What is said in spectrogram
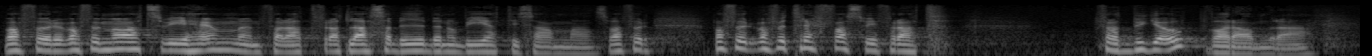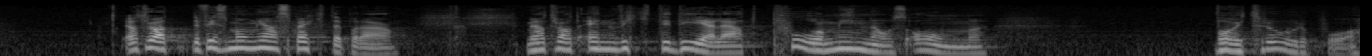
Varför, varför möts vi i hemmen för att, för att läsa Bibeln och be tillsammans? Varför, varför, varför träffas vi för att, för att bygga upp varandra? Jag tror att det finns många aspekter på det. Men jag tror att en viktig del är att påminna oss om vad vi tror på.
